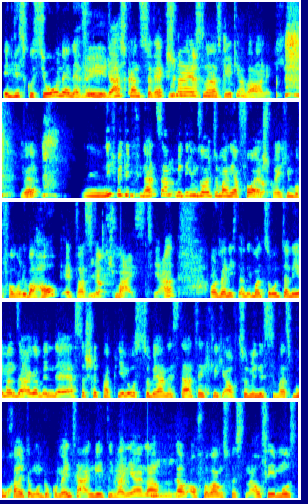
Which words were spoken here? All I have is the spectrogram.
in Diskussionen, ne, wie, das kannst du wegschmeißen, das geht ja gar nicht. ne? Nicht mit dem Finanzamt, mit dem sollte man ja vorher ja. sprechen, bevor man überhaupt etwas ja. wegschmeißt, ja. Und wenn ich dann immer zu Unternehmern sage, wenn der erste Schritt papierlos zu werden, ist tatsächlich auch zumindest was Buchhaltung und Dokumente angeht, die man ja laut, mhm. laut Aufbewahrungsfristen aufheben muss,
